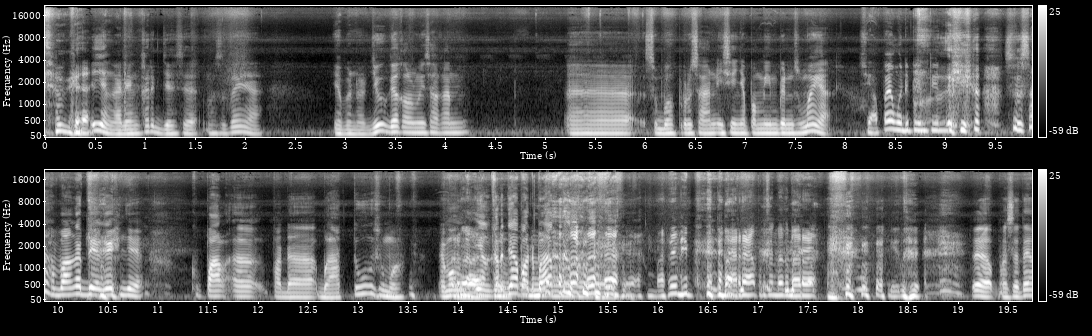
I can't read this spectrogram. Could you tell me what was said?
juga. Iya nggak ada yang kerja sih maksudnya ya ya benar juga kalau misalkan eh sebuah perusahaan isinya pemimpin semua ya Siapa yang mau dipimpin? iya susah banget ya kayaknya kepala eh, pada batu semua emang yang kerja pada batu mana di batu bara, perusahaan batu bara. gitu ya, maksudnya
